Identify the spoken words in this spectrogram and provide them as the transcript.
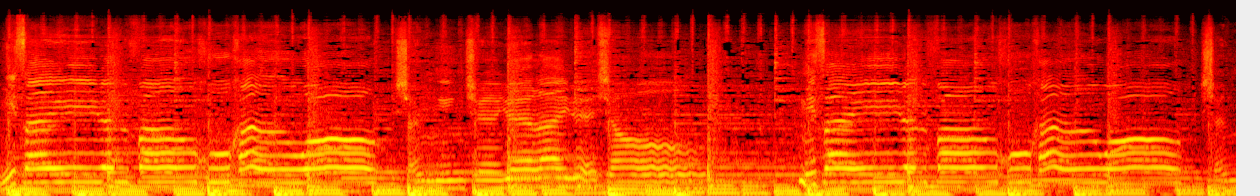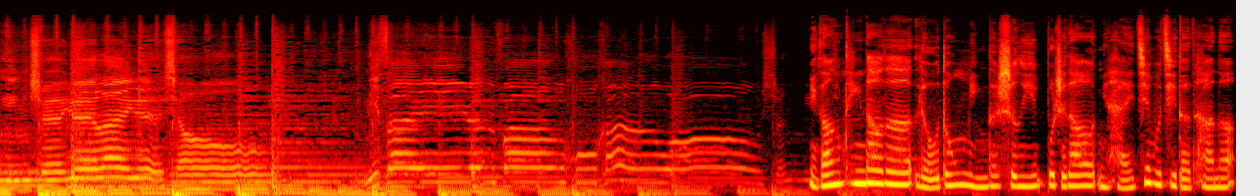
你在远方呼喊我，声音却越来越小。你在远方你刚听到的刘东明的声音，不知道你还记不记得他呢？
